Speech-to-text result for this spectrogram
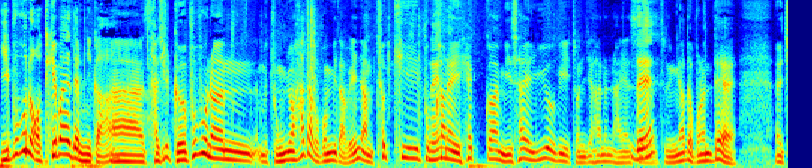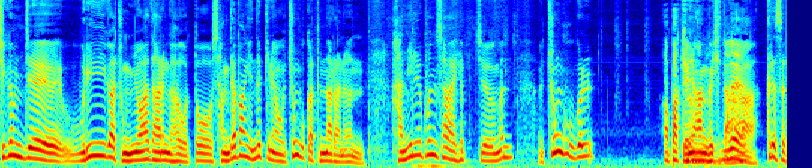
이 부분은 어떻게 봐야 됩니까? 아 사실 그 부분은 뭐 중요하다고 봅니다. 왜냐하면 특히 북한의 네. 핵과 미사일 위협이 존재하는 하에서 네. 중요하다 고 보는데. 지금 이제 우리가 중요하다는 거하고 또 상대방이 느끼는 거하고 중국 같은 나라는 한일 군사 협정은 중국을 아, 겨냥한 것이다. 네. 그래서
